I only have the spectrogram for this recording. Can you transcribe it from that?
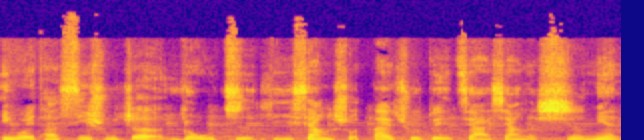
因为它细述着游子离乡所带出对家乡的思念，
